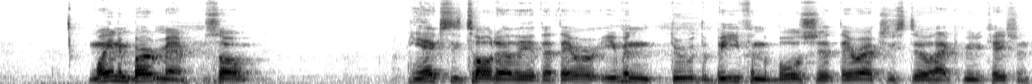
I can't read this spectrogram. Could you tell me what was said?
Wayne and Birdman. So he actually told Elliott that they were even through the beef and the bullshit, they were actually still had communication.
